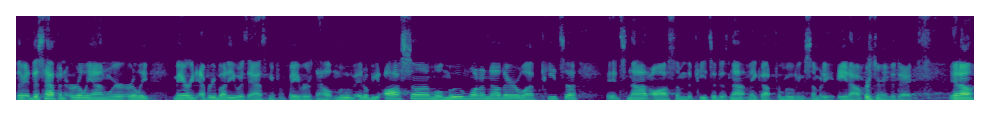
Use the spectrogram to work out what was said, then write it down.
this happened early on. We were early married. Everybody was asking for favors to help move. It'll be awesome. We'll move one another. We'll have pizza. It's not awesome. The pizza does not make up for moving somebody eight hours during the day. You know,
